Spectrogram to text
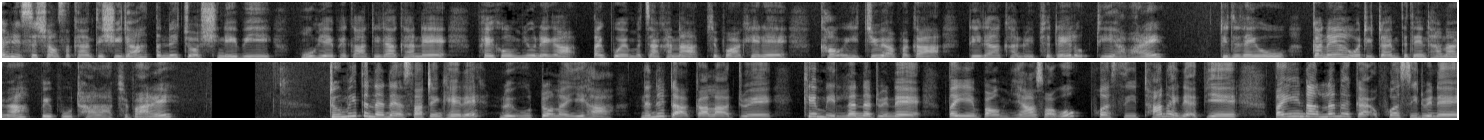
အဲ့ဒီစစ်ဆောင်စခန်းတရှိတာတနစ်ကျော်ရှိနေပြီးမိုးပြဲဖက်ကဒေတာခန်နဲ့ဖေခုံမြို့နယ်ကတိုက်ပွဲမကြာခဏဖြစ်ပွားခဲ့တဲ့ခေါင်းဤကျွရဖက်ကဒေတာခန်တွေဖြစ်တယ်လို့သိရပါတယ်။ဒီတဲ့ကိုကနရဝတီတိုင်းသတင်းဌာနကပေးပို့ထားတာဖြစ်ပါတယ်။ဒူမီတနက်နဲ့စတင်ခဲ့တဲ့ຫນွေဦးတော်လန်ရေးဟာ နနစ်တာကာလအတွင်းခင်မီလက်နက်တွေနဲ့တရင်ပေါင်းများစွာကို ဖွဲ့စည်းထားနိုင်တဲ့အပြင်တိုင်းရင်းသားလက်နက်ကန်အဖွဲ့အစည်းတွေနဲ့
